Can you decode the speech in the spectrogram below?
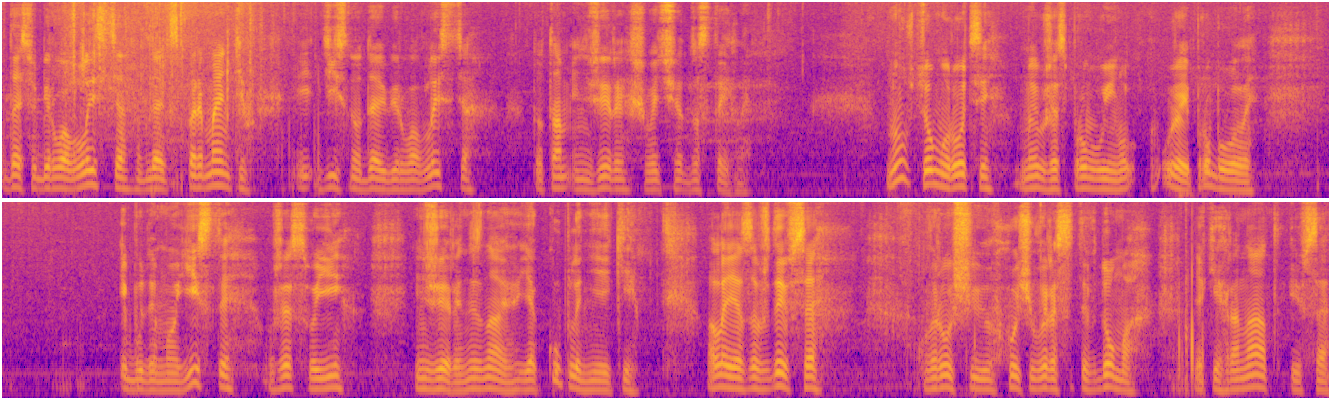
десь обірвав листя для експериментів. І дійсно, де обірвав листя, то там інжири швидше достигли. Ну, в цьому році ми вже спробуємо, вже і пробували і будемо їсти вже свої інжири. Не знаю, як куплені які, але я завжди все вирощую, хочу виростити вдома, як і гранат і все.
